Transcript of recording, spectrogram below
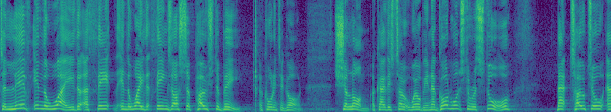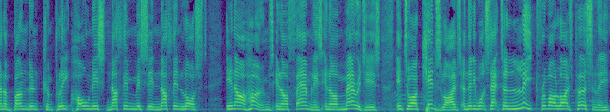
to live in the way that a in the way that things are supposed to be according to God. Shalom, okay, this total well-being. Now God wants to restore that total and abundant, complete wholeness, nothing missing, nothing lost in our homes, in our families, in our marriages, into our kids' lives, and then He wants that to leak from our lives personally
